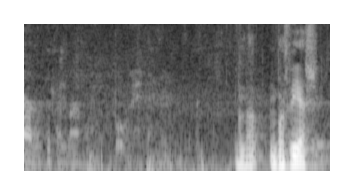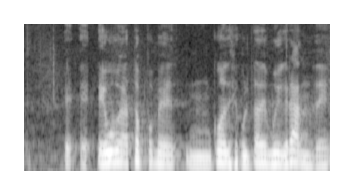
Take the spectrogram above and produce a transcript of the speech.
Deputado, que tal vamos? Hola, bons días. Eu atópome cunha dificultade moi grande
